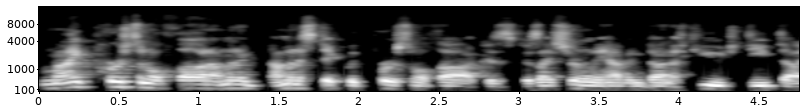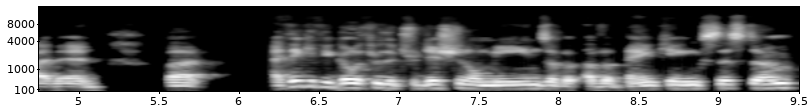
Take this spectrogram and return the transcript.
My personal thought, I'm gonna I'm gonna stick with personal thought because because I certainly haven't done a huge deep dive in, but I think if you go through the traditional means of a, of a banking system,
